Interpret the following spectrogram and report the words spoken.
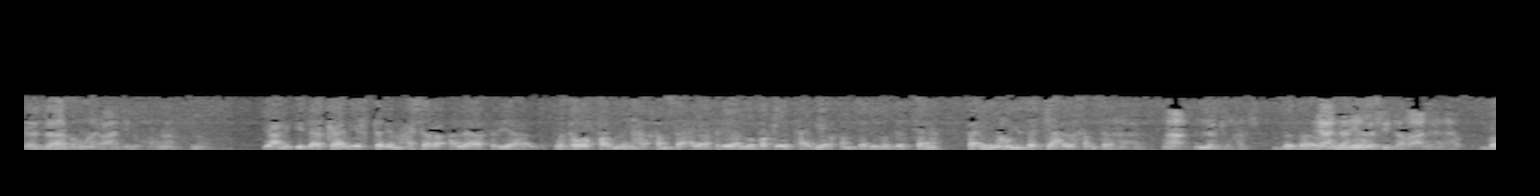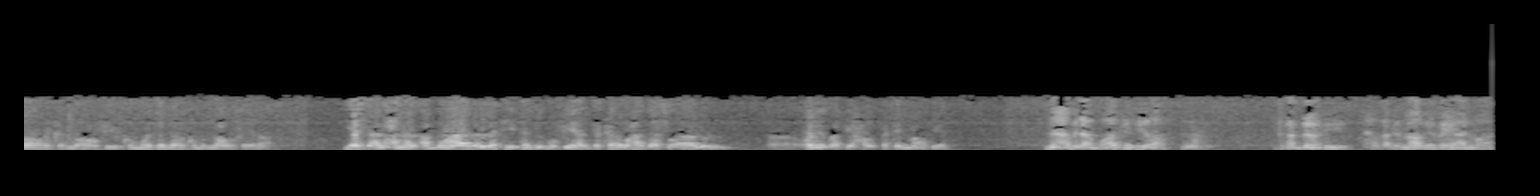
من الذهب أو ما يعادلها. نعم. نعم. يعني إذا كان يستلم عشر ألاف ريال وتوفر منها خمسة ألاف ريال وبقيت هذه الخمسة لمدة سنة فإنه يزكي على الخمسة؟ نعم يزكي الخمسة. جزاكم لأن هي التي جرى عليها الحول بارك الله فيكم وجزاكم الله خيرا. يسأل عن الأموال التي تجب فيها الزكاة وهذا سؤال عرض في حلقة ماضية. نعم الأموال كثيرة. نعم. تقدم في الحلقة الماضية بيانها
